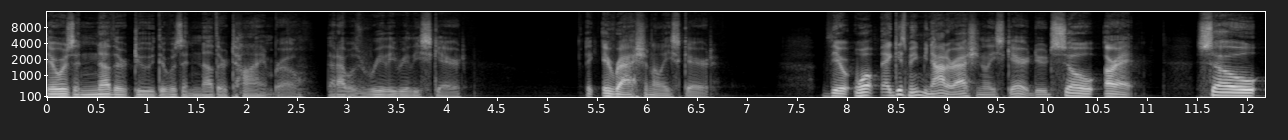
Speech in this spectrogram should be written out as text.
There was another dude, there was another time, bro that I was really, really scared. Like irrationally scared. There well, I guess maybe not irrationally scared, dude. So, all right. So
